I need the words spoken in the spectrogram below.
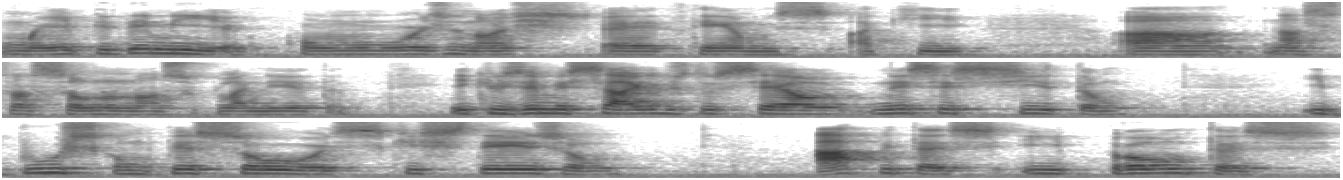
uma epidemia, como hoje nós é, temos aqui ah, na situação no nosso planeta, e que os emissários do céu necessitam e buscam pessoas que estejam aptas e prontas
